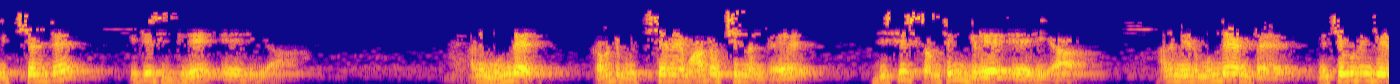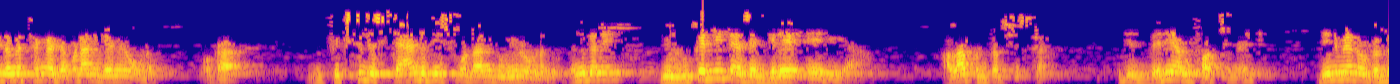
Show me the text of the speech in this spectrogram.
మిథ్యంటే ఇట్ ఈస్ గ్రే ఏరియా అని ముందే కాబట్టి మిథ్య అనే మాట వచ్చిందంటే this is something grey area అని మీరు ముందే అంటే మిర్చి గురించి ఇదమిత్తంగా చెప్పడానికి ఏమీ ఉండదు. ఒక ఫిక్స్డ్ స్టాండ్ తీసుకోవడానికి వీలు ఉండదు. ఎందుకని? You look at it as a grey area అలా ప్రదర్శిస్తారు. ఇట్ ఈస్ వెరీ అన్ఫార్చునేట్ దీని మీద ఒక పెద్ద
